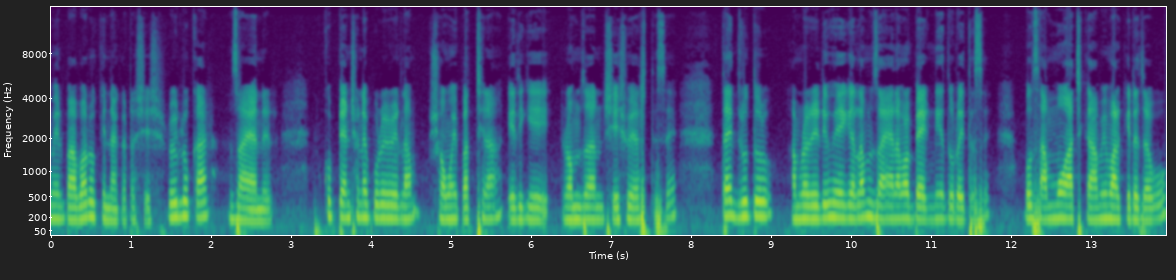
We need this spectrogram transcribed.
মেয়ের বাবারও কেনাকাটা শেষ। রইল কার? জায়ানের। খুব টেনশনে পড়ে রইলাম, সময় পাচ্ছি না, এদিকে রমজান শেষ হয়ে আসতেছে। তাই দ্রুত আমরা রেডি হয়ে গেলাম, জায়ান আমার ব্যাগ নিয়ে দৌড়াইতেছে। বলছে, আম্মু, আজকে আমি মার্কেটে যাব,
